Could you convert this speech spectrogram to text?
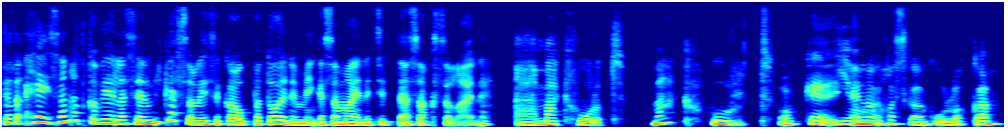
Tätä, hei, sanotko vielä sen, mikä se oli se kauppa toinen, minkä sä mainitsit, tämä saksalainen? Äh, McHurt. McHurt, okei. Okay. En ole koskaan kuullutkaan.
